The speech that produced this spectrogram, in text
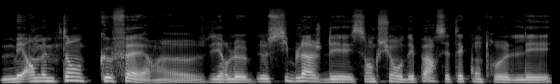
Mais en même temps, que faire? Euh, dire, le, le ciblage des sanctions au départ, c'était contre les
